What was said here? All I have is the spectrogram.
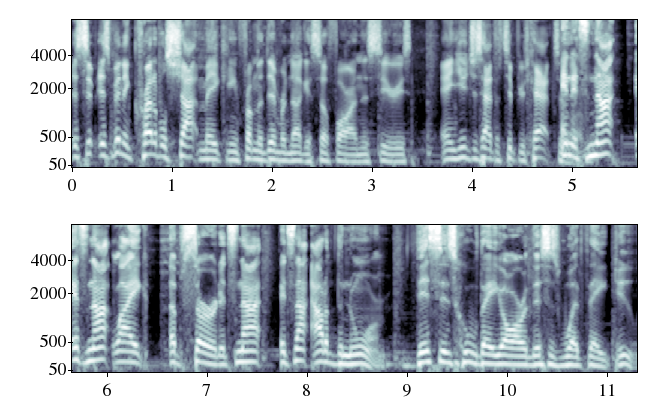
it's it's been incredible shot making from the Denver Nuggets so far in this series, and you just have to tip your cap to and them. it's not it's not like absurd. It's not it's not out of the norm. This is who they are. This is what they do.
